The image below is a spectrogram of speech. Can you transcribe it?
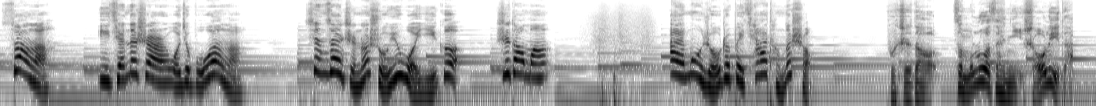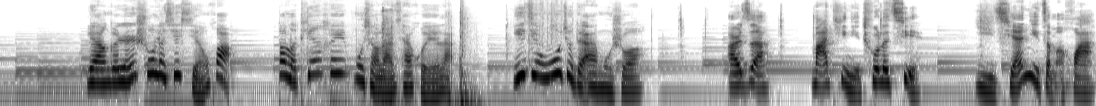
算了，以前的事儿我就不问了。现在只能属于我一个，知道吗？爱慕揉着被掐疼的手，不知道怎么落在你手里的。两个人说了些闲话，到了天黑，穆小兰才回来。一进屋就对爱慕说：“儿子，妈替你出了气。以前你怎么花，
